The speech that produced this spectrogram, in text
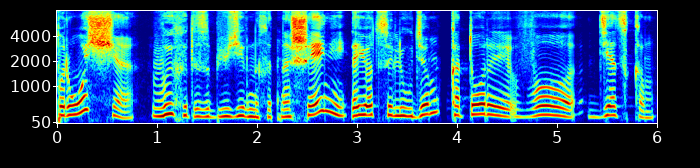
проще выход из абьюзивных отношений дается людям, которые в детском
